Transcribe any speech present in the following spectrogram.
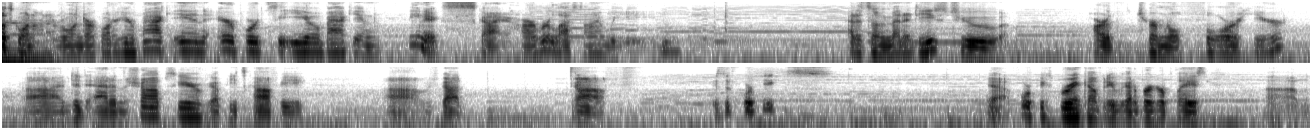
What's going on, everyone? Darkwater here, back in Airport CEO, back in Phoenix Sky Harbor. Last time we added some amenities to part of Terminal 4 here. Uh, I did add in the shops here. We've got Peet's Coffee. Uh, we've got. Uh, is it Four Peaks? Yeah, Four Peaks Brewing Company. We've got a burger place. Um,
